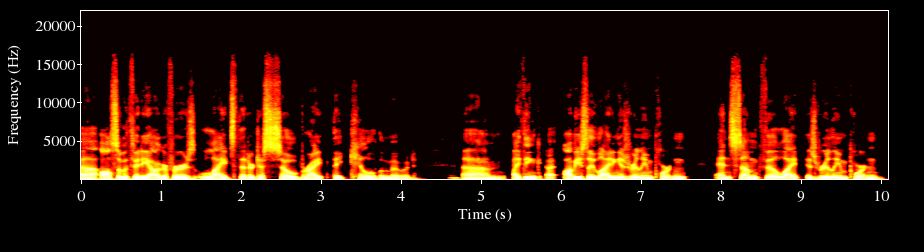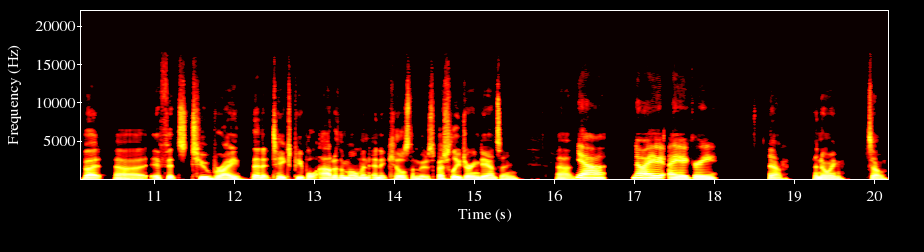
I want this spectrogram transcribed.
Uh, also with videographers, lights that are just so bright, they kill the mood. Um, I think uh, obviously lighting is really important and some fill light is really important, but uh, if it's too bright, then it takes people out of the moment and it kills the mood, especially during dancing. Uh, Yeah. No, I, I agree. Yeah. Annoying. So,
